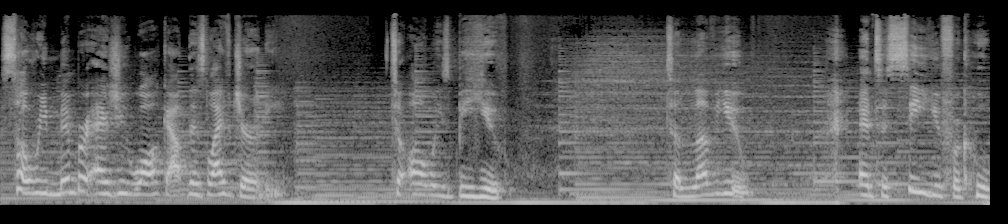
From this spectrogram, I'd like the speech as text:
So remember as you walk out this life journey to always be you, to love you, and to see you for who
